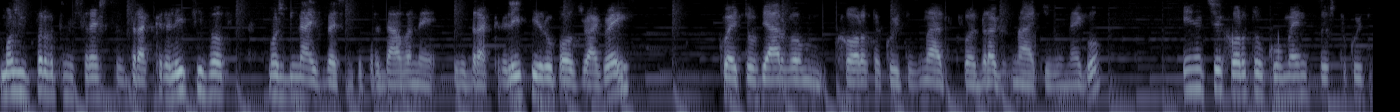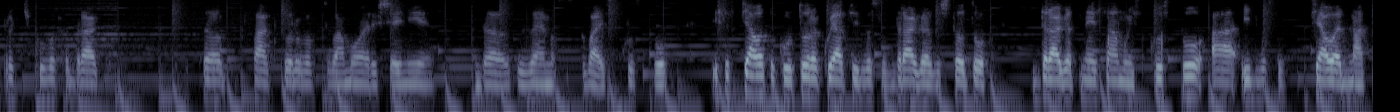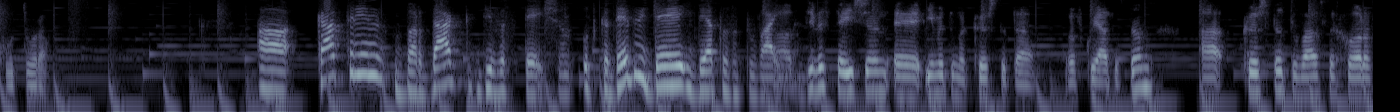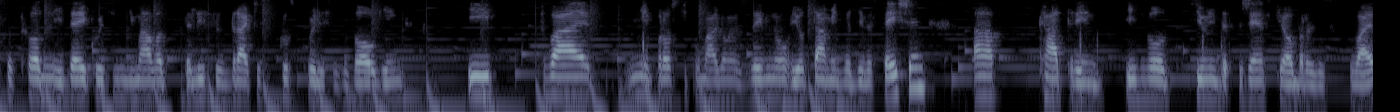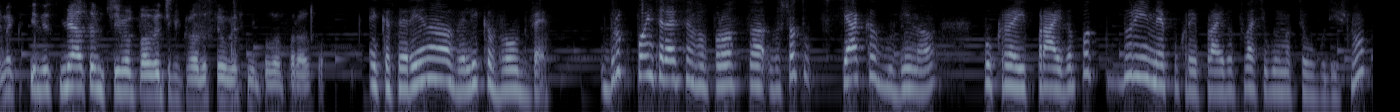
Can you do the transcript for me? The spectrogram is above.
може би първата ми среща с драг кралици в може би най-известното предаване за драг кралици RuPaul's Drag Race, което вярвам хората, които знаят какво е драг, знаят и за него. Иначе хората около мен също, които практикуваха драг, са фактор в това мое решение да се заема с това изкуство и с цялата култура, която идва с драга, защото драгът не е само изкуство, а идва с цяла една култура. А, Катрин Бардак Devastation. Откъде дойде идеята за това име? Uh, Devastation е името на къщата, в която съм. А къща това са хора с сходни идеи, които се занимават дали с драк изкуство или с волгинг. И това е, ние просто си помагаме взаимно и оттам идва Devastation. А Катрин идва от силни женски образи с това име и не смятам, че има повече какво да се обясни по въпроса. Екатерина Велика Вол 2. Друг по-интересен въпрос, защото всяка година покрай Прайда, пък дори не покрай Прайда, това си го има целогодишно,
